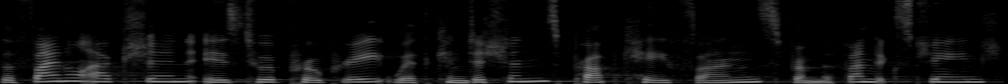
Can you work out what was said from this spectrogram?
The final action is to appropriate with conditions Prop K funds from the fund exchange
